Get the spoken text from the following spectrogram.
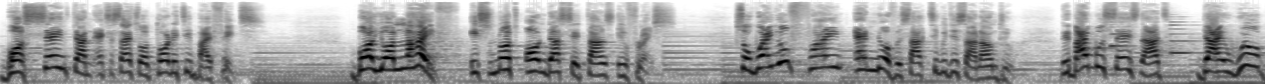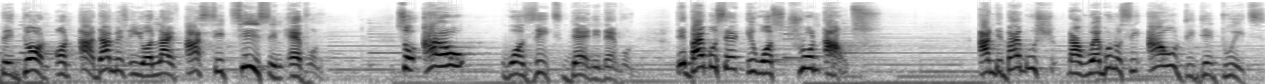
But saints can exercise authority by faith. But your life is not under Satan's influence. So when you find any of his activities around you, the Bible says that thy will be done on earth. That means in your life as it is in heaven. So how was it then in heaven? The Bible said it was thrown out. And the Bible, sh- now we're going to see how did they do it.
